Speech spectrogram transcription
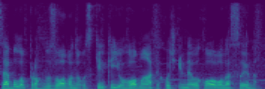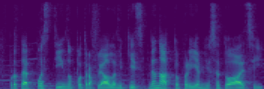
Це було прогнозовано, оскільки його мати, хоч і не виховувала сина, проте постійно потрапляла в якісь не надто приємні ситуації.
